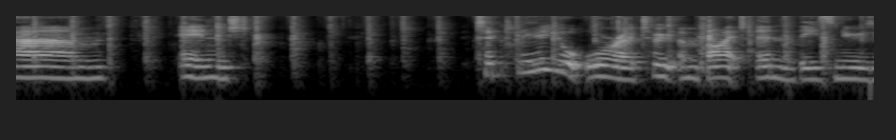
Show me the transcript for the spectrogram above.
Um, and to clear your aura to invite in these new,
